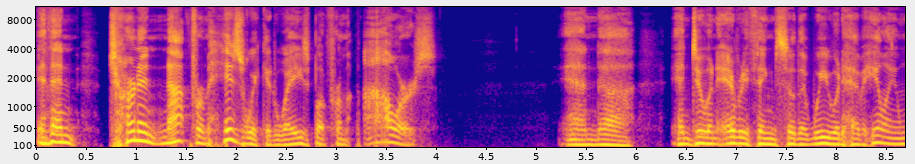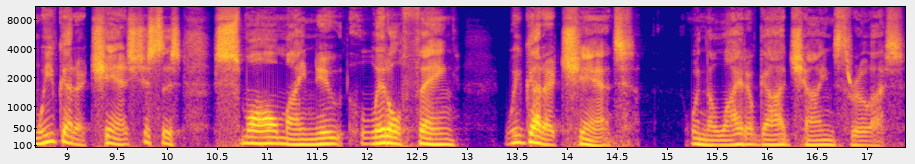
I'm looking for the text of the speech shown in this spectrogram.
and then turning not from his wicked ways but from ours. And uh and doing everything so that we would have healing. And we've got a chance just this small minute little thing. We've got a chance when the light of god shines through us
